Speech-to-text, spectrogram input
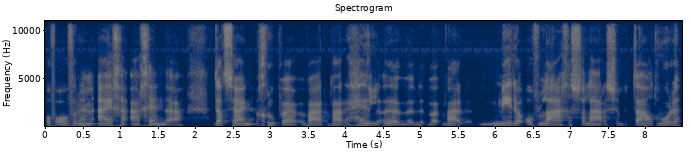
of over hun eigen agenda. Dat zijn groepen waar, waar, heel, uh, waar midden- of lage salarissen betaald worden.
